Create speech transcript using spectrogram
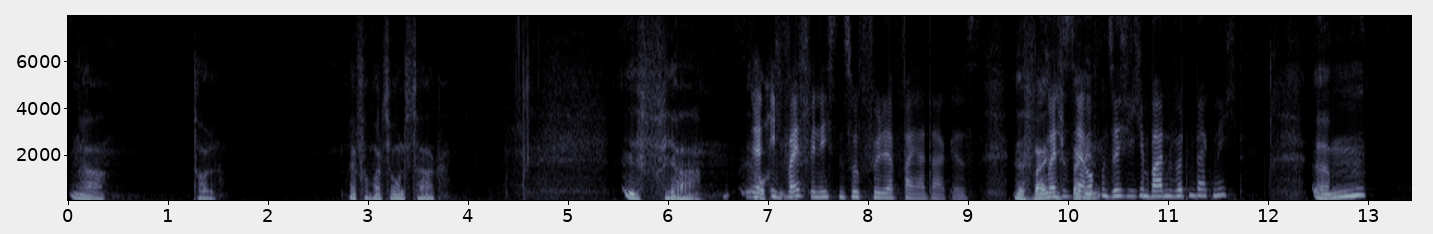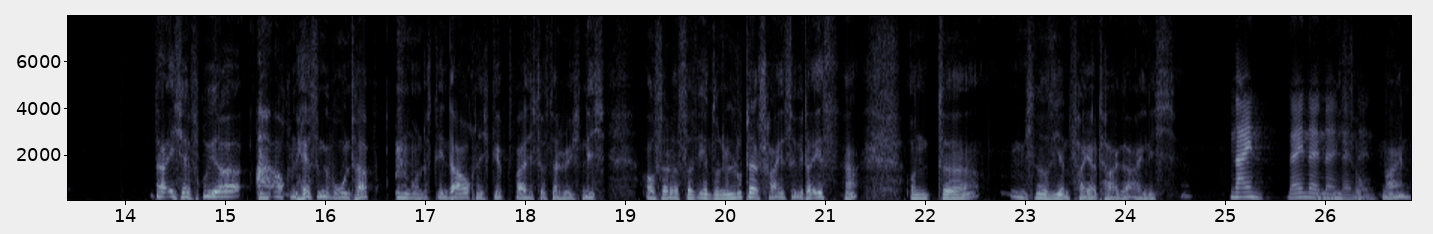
Ja, toll. Reformationstag. Ist ja. Äh, auch- ich weiß wenigstens, wofür der Feiertag ist. das Du weiß weißt ich es ja den, offensichtlich in Baden-Württemberg nicht. Ähm, da ich ja früher auch in Hessen gewohnt habe und es den da auch nicht gibt, weiß ich das natürlich nicht. Außer, dass das irgend so eine Luther-Scheiße wieder ist. Ja? Und äh, mich interessieren Feiertage eigentlich Nein, nein, nein, nein, nein, so. nein. Nein,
